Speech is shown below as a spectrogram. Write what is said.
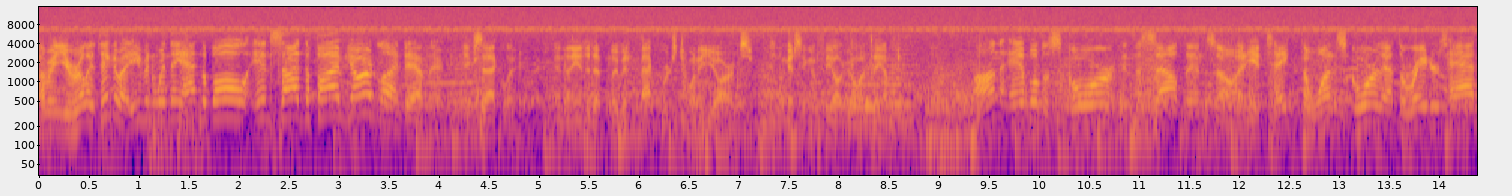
I mean, you really think about it, even when they had the ball inside the five-yard line down there. Exactly. And they ended up moving backwards 20 yards and missing a field goal attempt. Unable to score in the south end zone. And you take the one score that the Raiders had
